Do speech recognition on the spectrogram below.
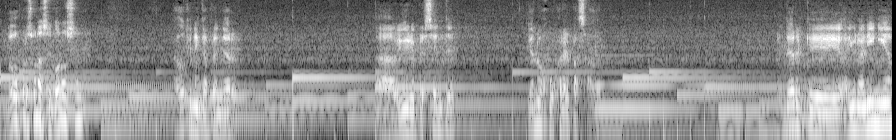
Cuando dos personas se conocen, las dos tienen que aprender a vivir el presente y a no juzgar el pasado. Aprender que hay una línea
